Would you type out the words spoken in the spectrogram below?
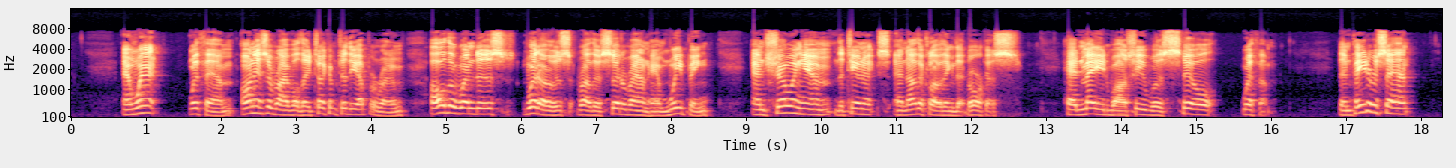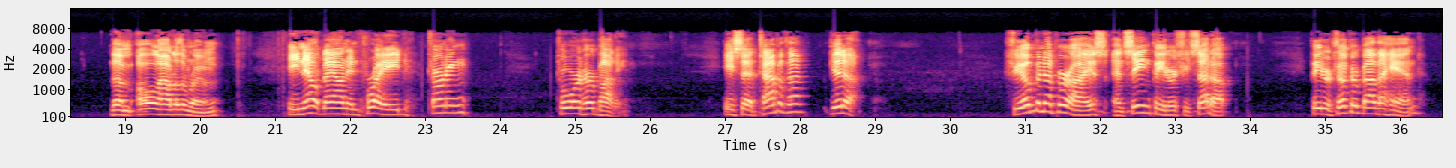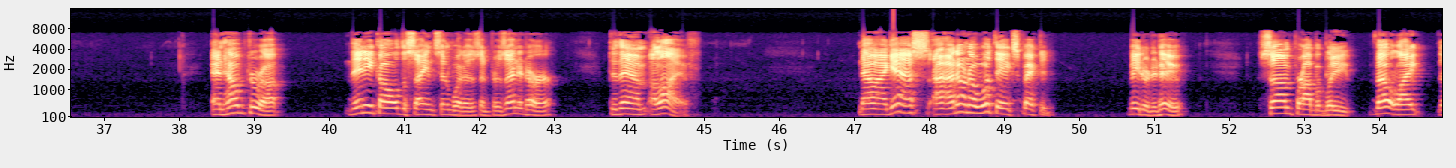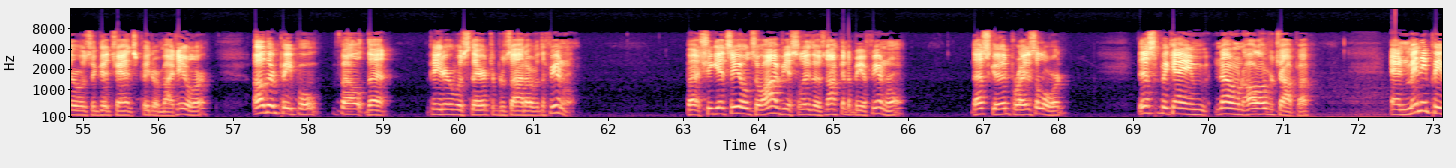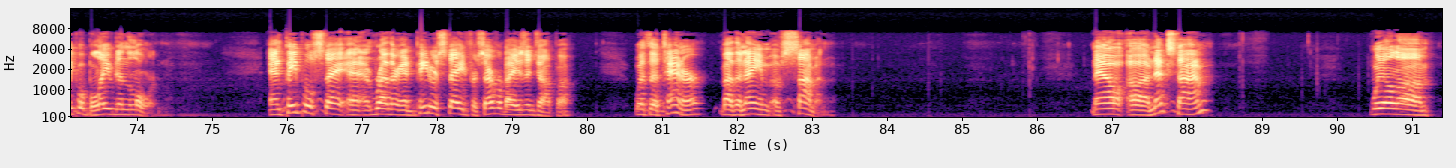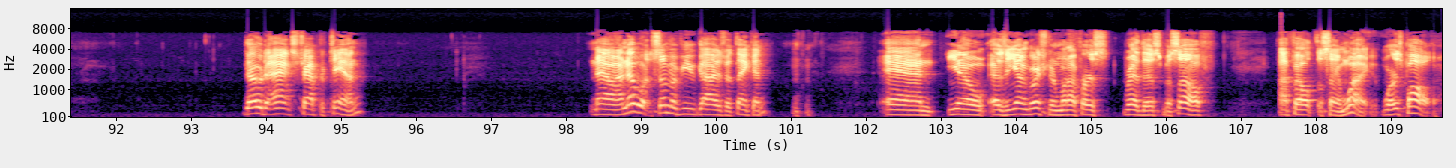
and went with them. On his arrival, they took him to the upper room. All the windows, widows rather stood around him, weeping and showing him the tunics and other clothing that Dorcas had made while she was still with them. Then Peter sent them all out of the room. He knelt down and prayed, turning toward her body. He said, Tabitha, get up. She opened up her eyes, and seeing Peter, she sat up. Peter took her by the hand and helped her up. Then he called the saints and widows and presented her to them alive. Now, I guess, I don't know what they expected Peter to do. Some probably felt like there was a good chance Peter might heal her. Other people felt that Peter was there to preside over the funeral. But she gets healed, so obviously there's not going to be a funeral. That's good, praise the Lord. This became known all over Joppa, and many people believed in the Lord. And people stay, uh, rather, and Peter stayed for several days in Joppa with a tanner by the name of Simon. Now, uh, next time, we'll um, go to Acts chapter 10. Now, I know what some of you guys are thinking. and, you know, as a young Christian, when I first read this myself, I felt the same way. Where's Paul?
